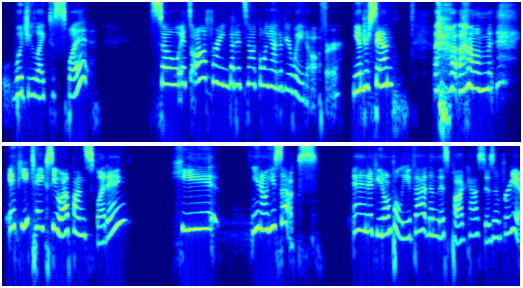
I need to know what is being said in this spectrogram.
Would you like to split? So it's offering, but it's not going out of your way to offer. You understand? um, if he takes you up on splitting, he, you know, he sucks. And if you don't believe that, then this podcast isn't for you.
